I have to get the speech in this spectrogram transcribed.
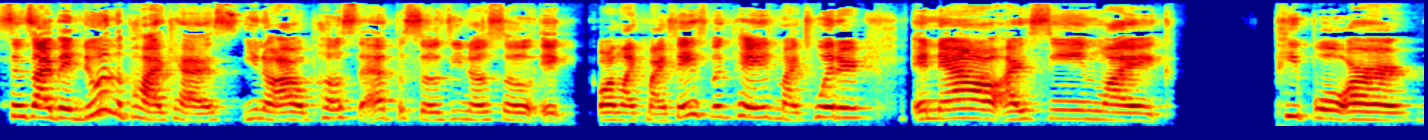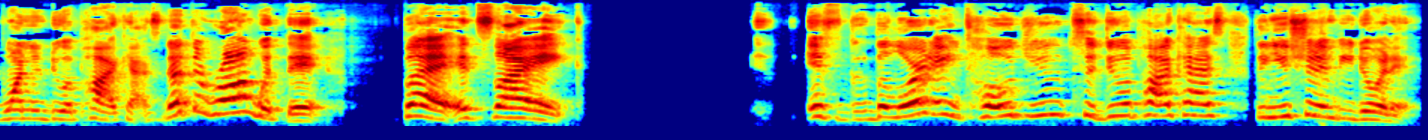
since I've been doing the podcast, you know, I will post the episodes, you know, so it on like my Facebook page, my Twitter, and now I've seen like people are wanting to do a podcast. Nothing wrong with it, but it's like if the Lord ain't told you to do a podcast, then you shouldn't be doing it.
